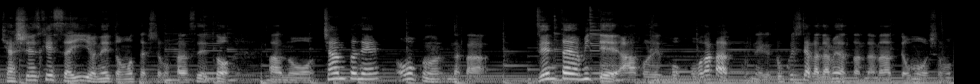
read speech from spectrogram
キャッシュレス決済いいよねと思った人からすると、あの、ちゃんとね、多くの、なんか、全体を見て、あ、これ、ここだから、ね、独自だからダメだったんだなって思う人も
